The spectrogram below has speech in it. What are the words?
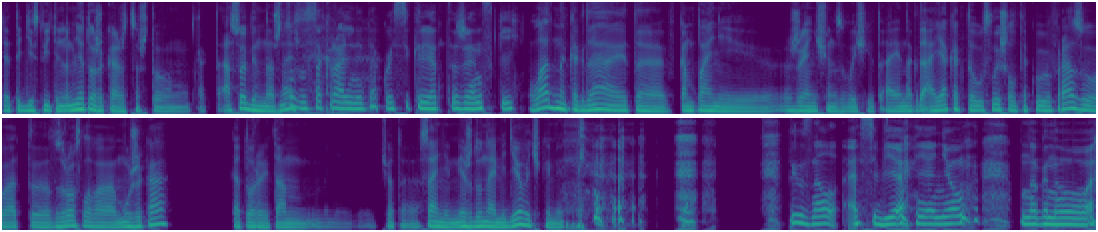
это действительно, мне тоже кажется, что как-то особенно, что знаешь... Что за сакральный такой секрет женский? Ладно, когда это в компании женщин звучит, а иногда... А я как-то услышал такую фразу от взрослого мужика, который там мне что-то... Саня, между нами девочками. Ты узнал о себе и о нем много нового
